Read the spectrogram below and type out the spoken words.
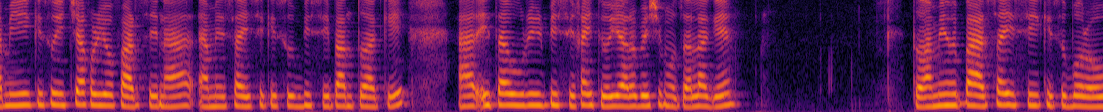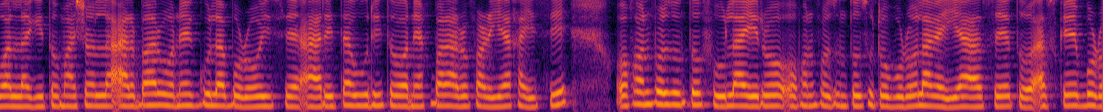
আমি কিছু ইচ্ছা করিও পারছি না। আমি চাইছি কিছু বেশি পান্ত আর কি। আর ইতা উড়ির বেশি খাইতেও আরও বেশি মজা লাগে। তো আমি বার চাইছি কিছু বড় হওয়ার লাগি। তো মাসাল্লাহ আরবার অনেকগুলা বড় হয়েছে আর এটা উড়ি তো অনেকবার আরও ফাড়িয়া খাইছি। ওখন পর্যন্ত ফুল আইরো, ওখন পর্যন্ত ছোট বড় লাগাইয়া আছে। তো আজকে বড়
